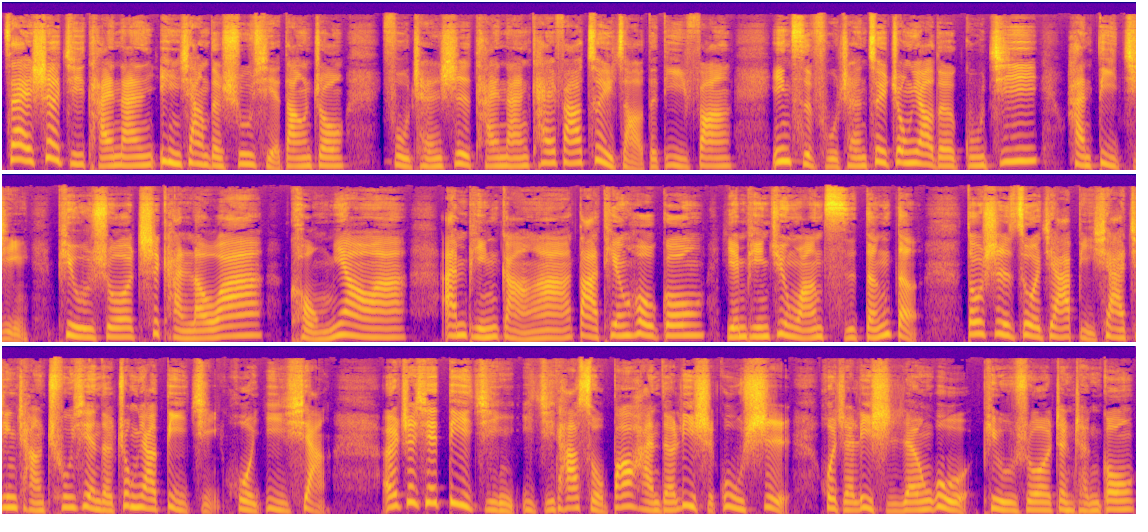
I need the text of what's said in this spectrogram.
在涉及台南印象的书写当中，府城是台南开发最早的地方，因此府城最重要的古迹和地景，譬如说赤坎楼啊、孔庙啊、安平港啊、大天后宫、延平郡王祠等等，都是作家笔下经常出现的重要地景或意象。而这些地景以及它所包含的历史故事或者历史人物，譬如说郑成功，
